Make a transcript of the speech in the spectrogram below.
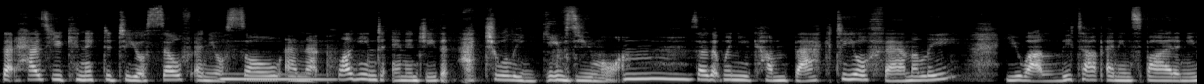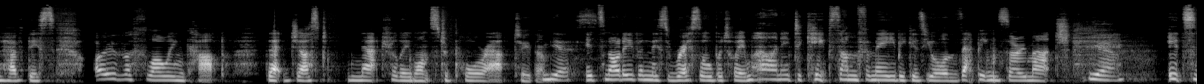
that has you connected to yourself and your soul and that mm. plug into energy that actually gives you more. Mm. So that when you come back to your family, you are lit up and inspired and you have this overflowing cup that just naturally wants to pour out to them. Yes. It's not even this wrestle between, well, I need to keep some for me because you're zapping so much Yeah. it's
